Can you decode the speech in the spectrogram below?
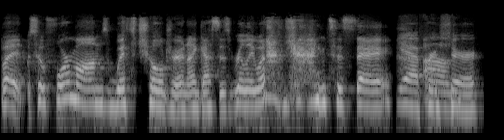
But so for moms with children, I guess is really what I'm trying to say. Yeah, for um, sure.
